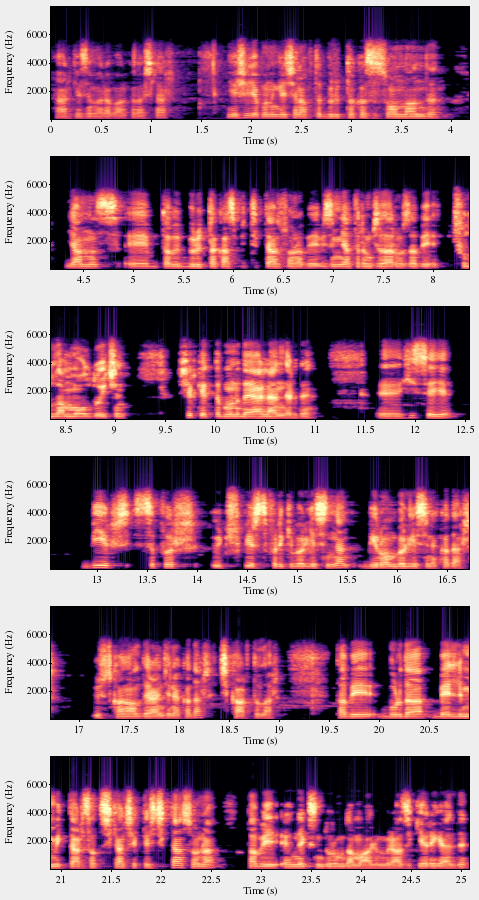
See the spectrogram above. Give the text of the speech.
Herkese merhaba arkadaşlar. Yeşil Yapı'nın geçen hafta brüt takası sonlandı. Yalnız e, tabii brüt takas bittikten sonra bir, bizim yatırımcılarımızda bir çullanma olduğu için şirket de bunu değerlendirdi. E, hisseyi 1.03-1.02 bölgesinden 1.10 bölgesine kadar, üst kanal direncine kadar çıkarttılar. Tabii burada belli bir miktar satış gerçekleştikten sonra tabii endeksin durumu da malum birazcık geri geldi.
